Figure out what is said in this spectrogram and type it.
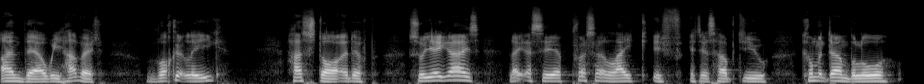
And there we have it. Rocket League has started up. So yeah guys, like I say, press a like if it has helped you. Comment down below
